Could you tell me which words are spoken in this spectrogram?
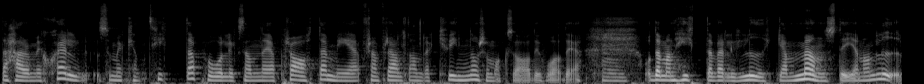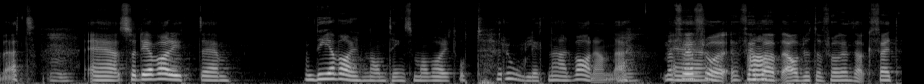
det här om mig själv som jag kan titta på liksom, när jag pratar med framförallt andra kvinnor som också har ADHD. Mm. Och där man hittar väldigt lika mönster genom livet. Mm. Eh, så det har varit eh, det har varit någonting som har varit otroligt närvarande. Mm. Men får jag, Eh, fråga, får jag ja. bara avbryta och fråga en sak? För att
